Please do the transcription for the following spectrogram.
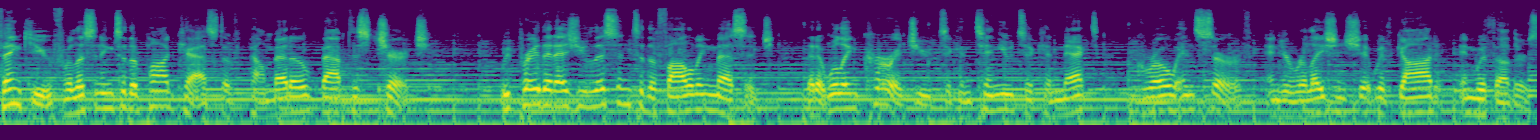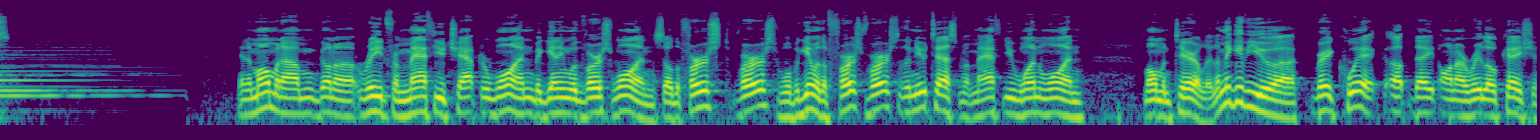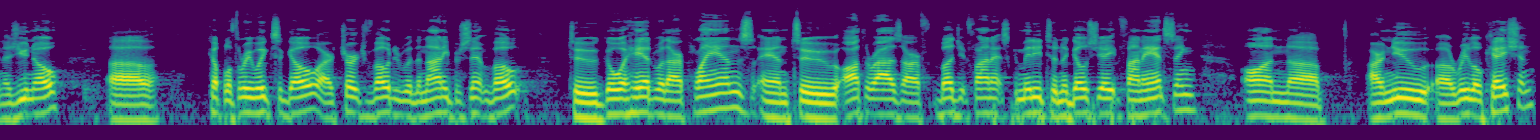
Thank you for listening to the podcast of Palmetto Baptist Church. We pray that as you listen to the following message, that it will encourage you to continue to connect, grow, and serve in your relationship with God and with others. In a moment, I'm going to read from Matthew chapter 1, beginning with verse 1. So, the first verse, we'll begin with the first verse of the New Testament, Matthew 1 1, momentarily. Let me give you a very quick update on our relocation. As you know, uh, a couple of three weeks ago, our church voted with a 90% vote to go ahead with our plans and to authorize our Budget Finance Committee to negotiate financing on uh, our new uh, relocation.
